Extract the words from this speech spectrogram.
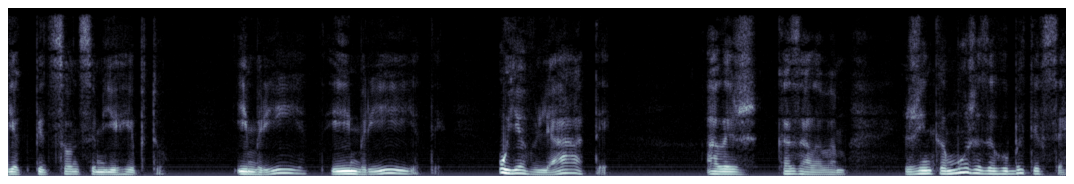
як під сонцем Єгипту, і мріяти, і мріяти, уявляти. Але ж, казала вам, жінка може загубити все,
